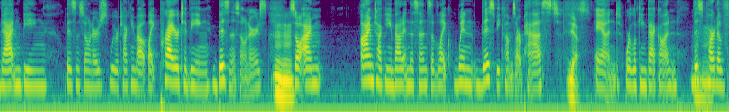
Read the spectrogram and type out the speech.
that and being business owners, we were talking about like prior to being business owners. Mm-hmm. So I'm I'm talking about it in the sense of like when this becomes our past Yes. and we're looking back on this part of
